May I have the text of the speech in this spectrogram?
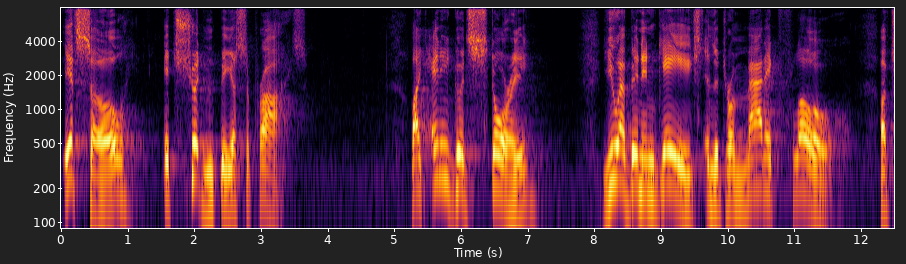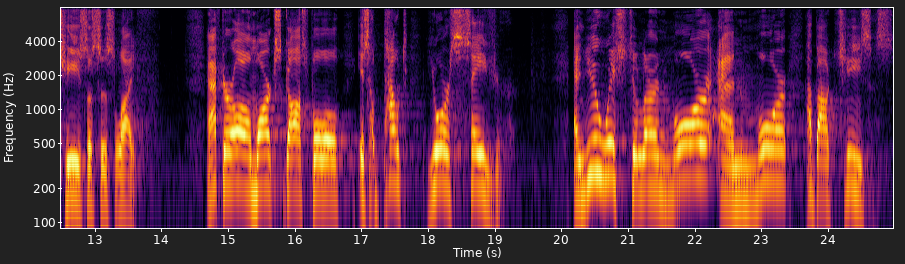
If so, it shouldn't be a surprise. Like any good story, you have been engaged in the dramatic flow of Jesus' life. After all, Mark's gospel is about your Savior and you wish to learn more and more about Jesus,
